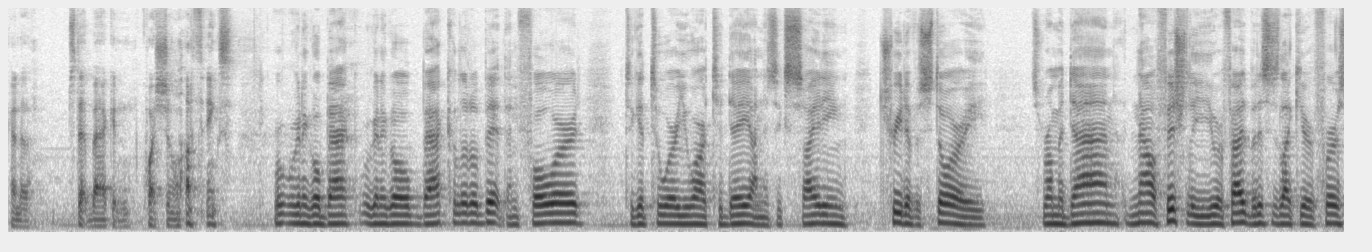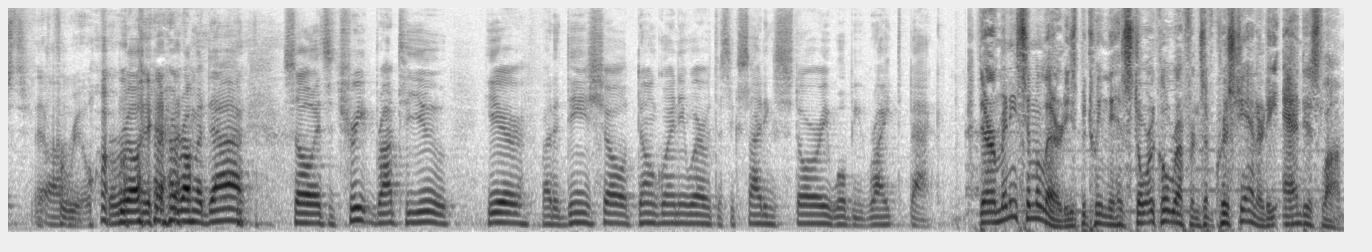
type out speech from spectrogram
kind of step back and question a lot of things. We're, we're going to go back. We're going to go back a little bit, then forward to get to where you are today on this exciting treat of a story. It's Ramadan. Now officially you were fast, but this is like your first uh, Yeah, for real. for real Ramadan. So it's a treat brought to you here by the Deen Show. Don't go anywhere with this exciting story. We'll be right back. There are many similarities between the historical reference of Christianity and Islam.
